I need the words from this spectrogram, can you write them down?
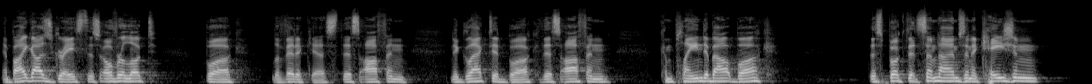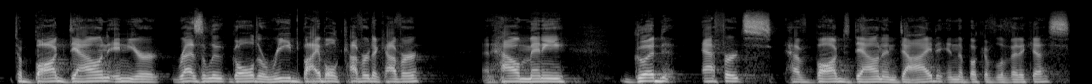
And by God's grace, this overlooked book, Leviticus, this often neglected book, this often complained about book, this book that's sometimes an occasion to bog down in your resolute goal to read Bible cover to cover, and how many good efforts have bogged down and died in the book of Leviticus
